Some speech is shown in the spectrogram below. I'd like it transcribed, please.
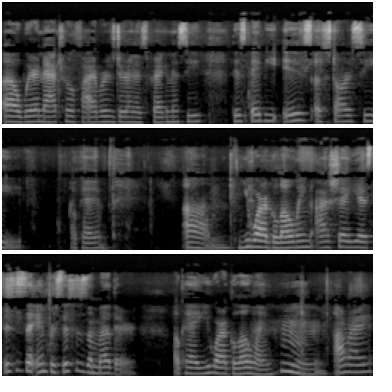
Uh, wear natural fibers during this pregnancy. This baby is a star seed. Okay. Um, you are glowing. Ashe, yes. This is the empress. This is the mother. Okay. You are glowing. Hmm. All right.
